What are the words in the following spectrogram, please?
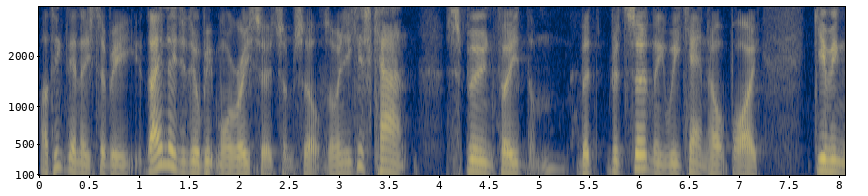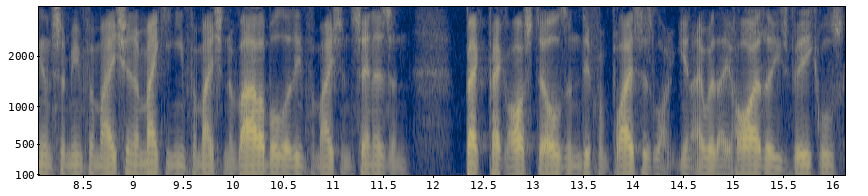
I think there needs to be, they need to do a bit more research themselves. I mean, you just can't spoon feed them, but, but certainly we can help by giving them some information and making information available at information centres and backpack hostels and different places like, you know, where they hire these vehicles.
